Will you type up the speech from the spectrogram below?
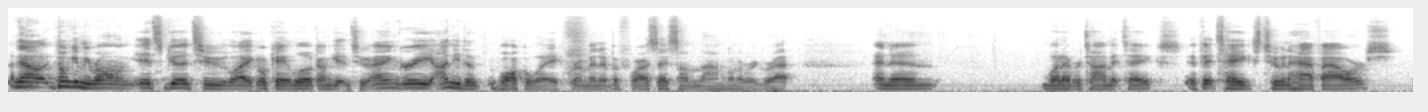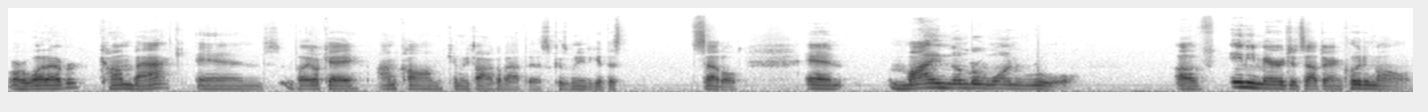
Now, don't get me wrong. It's good to like, okay, look, I'm getting too angry. I need to walk away for a minute before I say something that I'm going to regret. And then, whatever time it takes, if it takes two and a half hours or whatever, come back and be like, okay, I'm calm. Can we talk about this? Because we need to get this settled. And my number one rule of any marriage that's out there, including my own,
